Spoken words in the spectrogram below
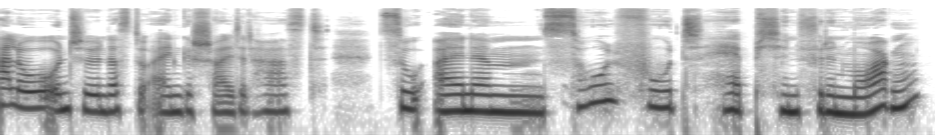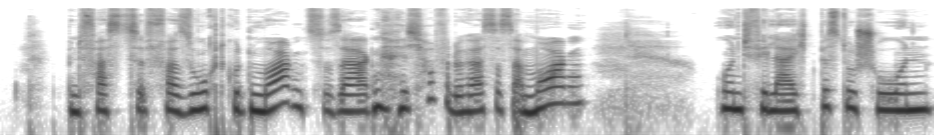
Hallo und schön, dass du eingeschaltet hast zu einem Soul Food Häppchen für den Morgen. Bin fast versucht, guten Morgen zu sagen. Ich hoffe, du hörst es am Morgen. Und vielleicht bist du schon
